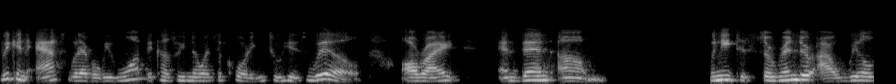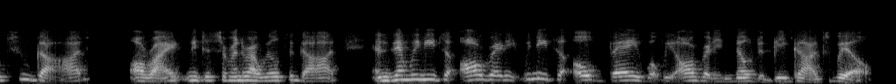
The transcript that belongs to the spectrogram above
we can ask whatever we want because we know it's according to His will. All right, and then um, we need to surrender our will to God. All right, we need to surrender our will to God, and then we need to already we need to obey what we already know to be God's will.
